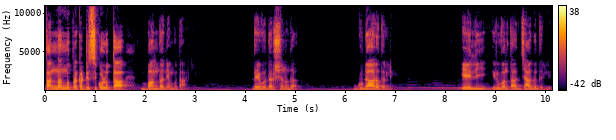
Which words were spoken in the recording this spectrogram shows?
ತನ್ನನ್ನು ಪ್ರಕಟಿಸಿಕೊಳ್ಳುತ್ತಾ ಬಂದನೆಂಬುದಾಗಿ. ದೇವದರ್ಶನದ ಗುಡಾರದಲ್ಲಿ, ಏಲಿ ಇರುವಂತಹ ಜಾಗದಲ್ಲಿ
